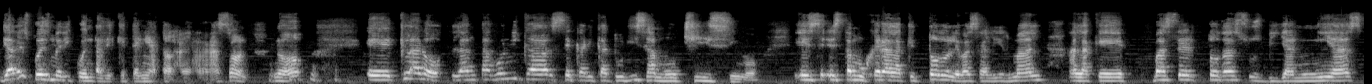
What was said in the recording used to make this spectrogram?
Ya después me di cuenta de que tenía toda la razón, ¿no? Eh, claro, la antagónica se caricaturiza muchísimo. Es esta mujer a la que todo le va a salir mal, a la que va a hacer todas sus villanías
